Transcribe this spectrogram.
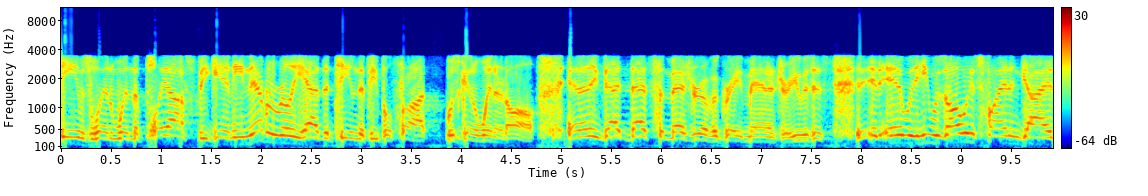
teams when when the playoffs began, he never really had the team that people thought was going to win at all. And I think that that's the measure of a great manager. He was just it, it, it, he was always finding guys,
